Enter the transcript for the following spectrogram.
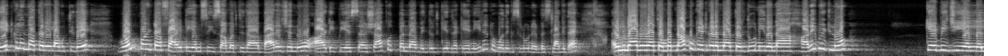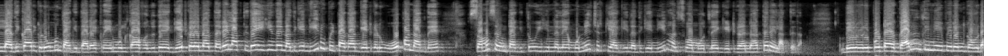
ಗೇಟ್ಗಳನ್ನು ತೆರೆಯಲಾಗುತ್ತಿದೆ. ಒನ್ ಪಾಯಿಂಟ್ ಫೈವ್ ಟಿಎಂಸಿ ಸಾಮರ್ಥ್ಯದ ಬ್ಯಾರೇಜ್ ಅನ್ನು ಆರ್ಟಿಪಿಎಸ್ ಶಾಖೋತ್ಪನ್ನ ವಿದ್ಯುತ್ ಕೇಂದ್ರಕ್ಕೆ ನೀರನ್ನು ಒದಗಿಸಲು ನಿರ್ಮಿಸಲಾಗಿದೆ. ಇಲ್ಲಿನ ನೂರ ತೊಂಬತ್ನಾಲ್ಕು ಗೇಟ್ಗಳನ್ನು ತೆರೆದು ನೀರನ್ನು ಹರಿಬಿಡಲು ಕೆಬಿಜಿಎಲ್ಎಲ್ ಅಧಿಕಾರಿಗಳು ಮುಂದಾಗಿದ್ದಾರೆ. ಕ್ರೇನ್ ಮೂಲಕ ಒಂದೊಂದೇ ಗೇಟ್ಗಳನ್ನು ತೆರೆಯಲಾಗ್ತಿದೆ. ಈ ಹಿಂದೆ ನದಿಗೆ ನೀರು ಬಿಟ್ಟಾಗ ಗೇಟ್ಗಳು ಓಪನ್ ಆಗದೆ ಸಮಸ್ಯೆ ಉಂಟಾಗಿತ್ತು. ಈ ಹಿನ್ನೆಲೆ ಮುನ್ನೆಚ್ಚರಿಕೆಯಾಗಿ ನದಿಗೆ ನೀರು ಹರಿಸುವ ಮೊದಲೇ ಗೇಟ್ಗಳನ್ನು ತೆರೆಯಲಾಗ್ತಿದೆ. ಬೇರೆ ರಿಪೋರ್ಟರ್ ಗಾರಲ್ದಿನ್ನೆ ವೀರನ್ ಗೌಡ,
